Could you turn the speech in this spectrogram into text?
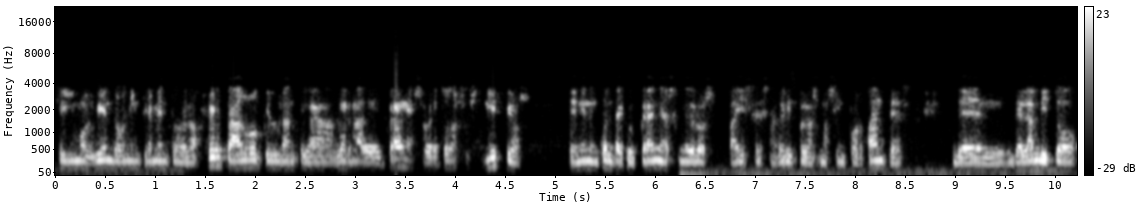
seguimos viendo un incremento de la oferta, algo que durante la guerra de Ucrania, sobre todo en sus inicios, teniendo en cuenta que Ucrania es uno de los países agrícolas más importantes del, ámbito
